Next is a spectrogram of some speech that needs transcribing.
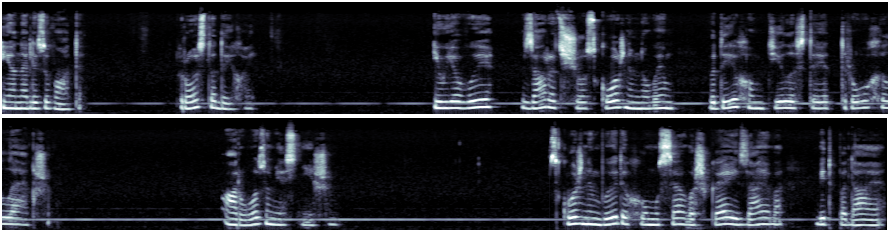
і аналізувати. Просто дихай. І уяви зараз, що з кожним новим вдихом тіло стає трохи легше а розум яснішим. З кожним видихом усе важке і зайве відпадає.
